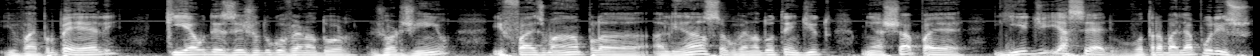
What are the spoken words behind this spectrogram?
e vai para o PL que é o desejo do governador Jorginho, e faz uma ampla aliança. O governador tem dito: minha chapa é guide e a sério, vou trabalhar por isso.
